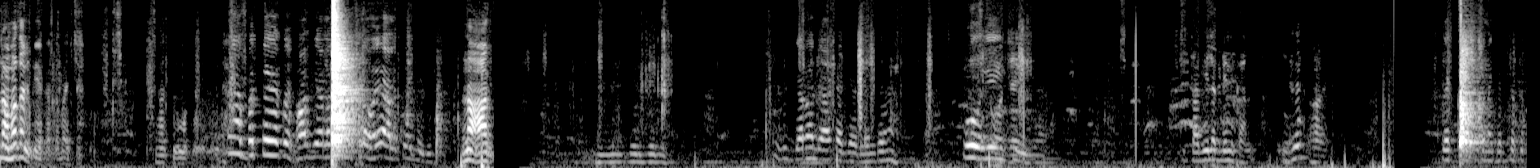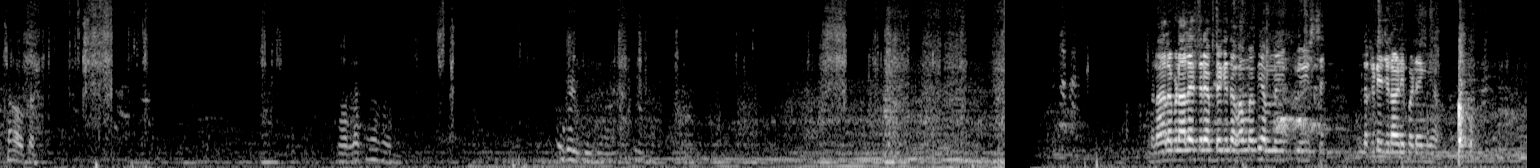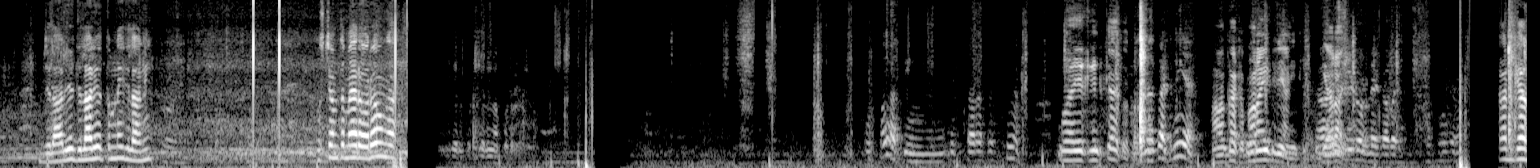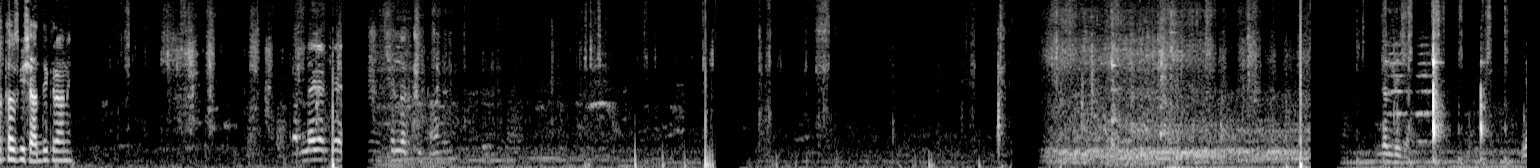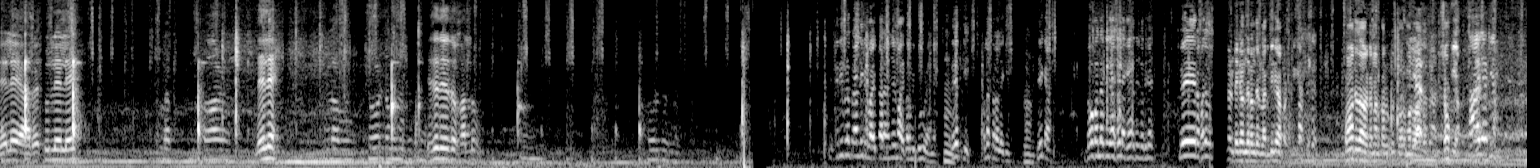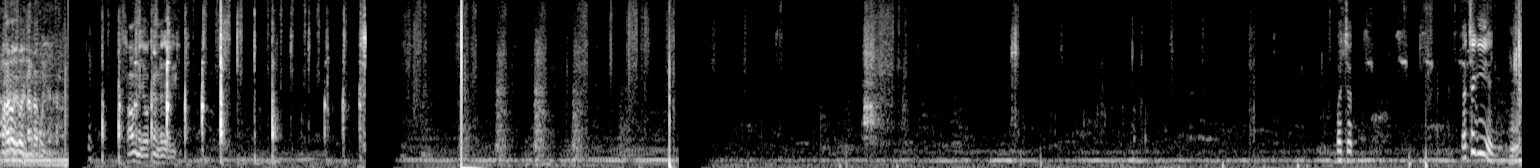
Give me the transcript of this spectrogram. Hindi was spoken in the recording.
ना मत नहीं पिया करता भाई ना बच्चे कोई फ़र्क वाला मसला होए हाल को नहीं ना आज जा कर दे लेंगे ना। वो ये तभी लगने निकाल हाँ। उधर की बना ले बना ले तेरे अब्बे की दफ़ा में भी हमें लकड़ी जलानी पड़ेंगी। जला लियो जला लियो तुम नहीं जलानी। उस टाइम तो मैं रो रहा हूँ करना पड़ेगा ऊपर तीन एक तरफ़ रखिए वो एक इंट क्या होता ना कट नहीं है हाँ घट बारह इंट नहीं आनी थी ग्यारह था उसकी शादी करानी का क्या जल्दी जा ले ले यार तू ले ले ले। ले इसे दे दो खा लो। छोड़ दो तकरीबन पहले की बात दूर है। एक की पता चला लेगी। ठीक है? दो बंदे कैसे लगे थे फिर घंटे के अंदर अंदर लग गया पड़ गया पाँच हज़ार करना कल कुछ और मरवा शौक किया आ गया हर रोज रोज कोई सामने जो कहने लगी। बचत अच्छा की है जी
